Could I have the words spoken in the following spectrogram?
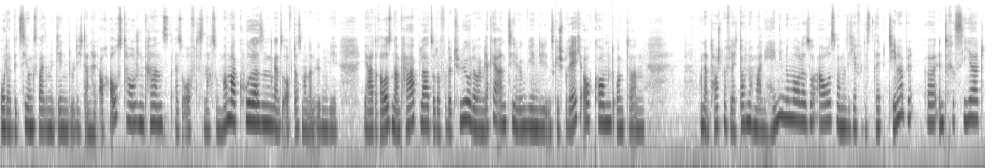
oder beziehungsweise mit denen du dich dann halt auch austauschen kannst. Also oft ist nach so Mama-Kursen ganz oft, dass man dann irgendwie ja draußen am Parkplatz oder vor der Tür oder beim Jacke anziehen irgendwie in die, ins Gespräch auch kommt und dann und dann tauscht man vielleicht doch noch mal eine Handynummer oder so aus, weil man sich ja für dasselbe Thema äh, interessiert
